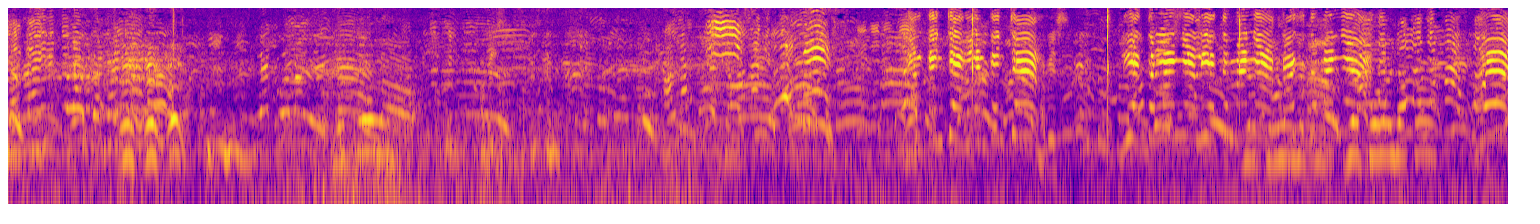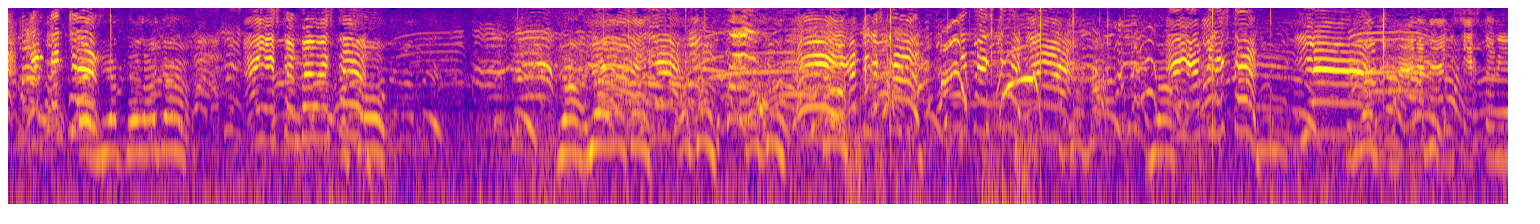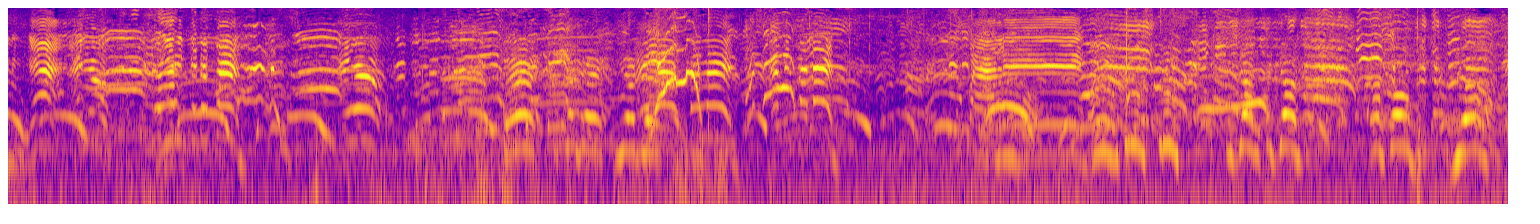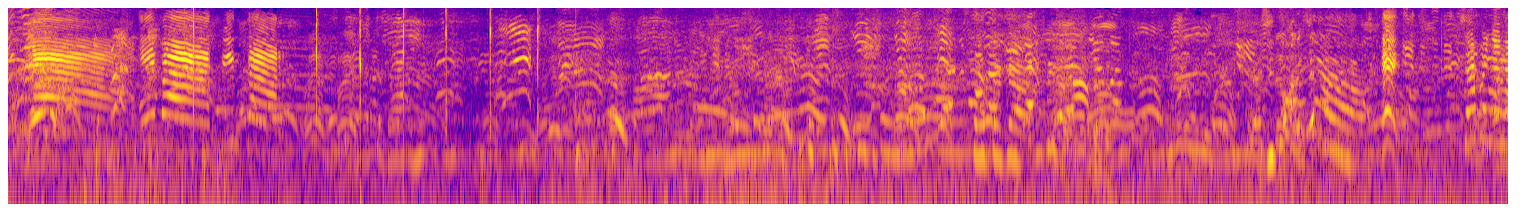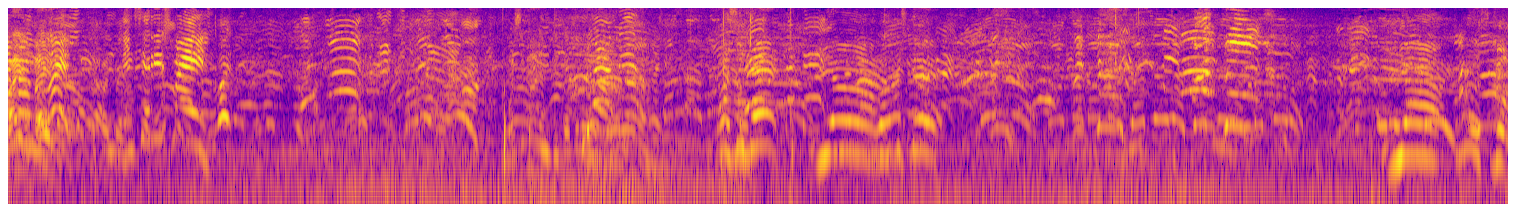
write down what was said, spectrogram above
Jagain itu, jagain. Eh, eh, eh. Lihat bola. Anaknya jangan habis. Yang kencang, yang kencang. Lihat temannya, lihat temannya, kasih temannya. Lihat bolanya, kak. Ya, yang Eh, kencang. lihat bolanya. Stan. Masuk. Ya, ya. Maju, maju. Eh, ambil Stan. Ya. Ambil. Iya. Ini. Ya, ayo. Ke depan. Ayo. Iya. Iya. Ambil. Ayo, terus, terus. Langsung. Ya. Ya, hebat, pintar. Stop, kakak. Situ aja. Eh, siapa yang main. Eh, yang serius main. Masih main kita berdua. Masuk, dek. Iya, bagus, dek. Iya, terus go.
